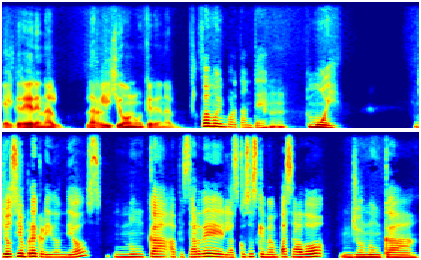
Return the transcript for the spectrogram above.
el creer en algo, la religión o el creer en algo? Fue muy importante, muy. Yo siempre he creído en Dios, nunca, a pesar de las cosas que me han pasado, yo nunca,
